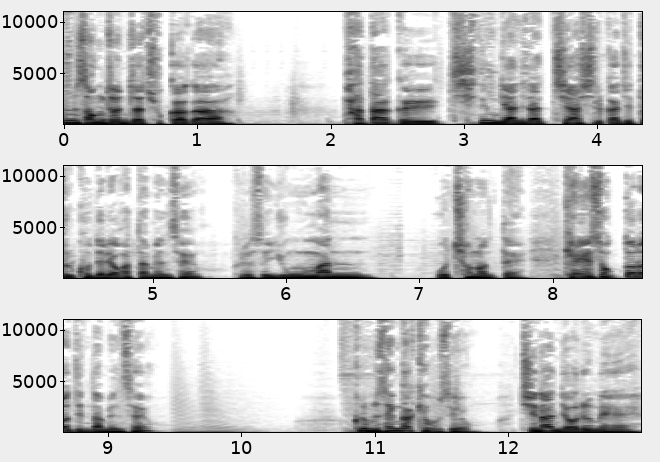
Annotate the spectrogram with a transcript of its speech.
삼성전자 주가가 바닥을 치는 게 아니라 지하실까지 뚫고 내려갔다면서요? 그래서 6만 5천 원대 계속 떨어진다면서요? 그럼 생각해 보세요. 지난 여름에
